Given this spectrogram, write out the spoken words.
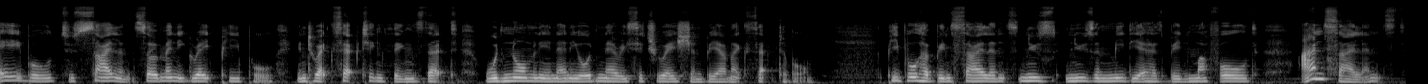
able to silence so many great people into accepting things that would normally in any ordinary situation be unacceptable. People have been silenced, news news and media has been muffled and silenced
